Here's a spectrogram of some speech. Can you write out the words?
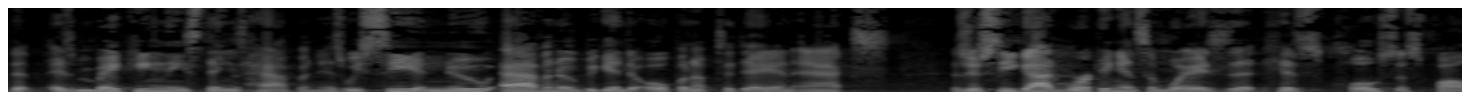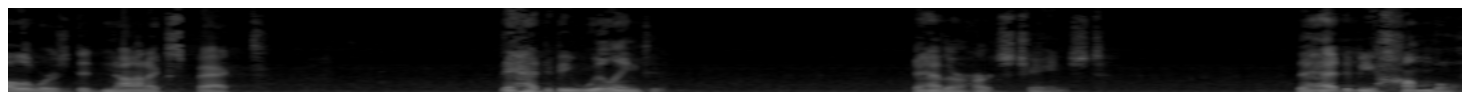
that is making these things happen. As we see a new avenue begin to open up today in Acts, as you see God working in some ways that his closest followers did not expect, they had to be willing to, to have their hearts changed. They had to be humble.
